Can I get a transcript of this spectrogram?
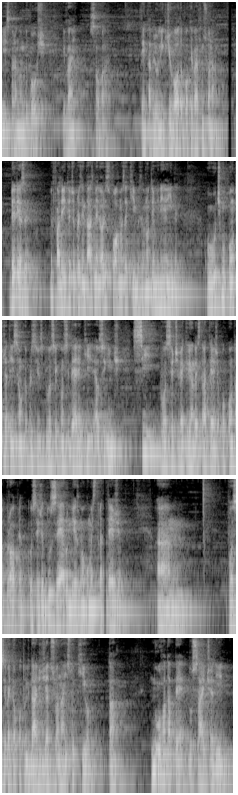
Mês para nome do post e vai salvar. Tenta abrir o link de volta porque vai funcionar. Beleza, eu falei que eu te apresentar as melhores formas aqui, mas eu não terminei ainda. O último ponto de atenção que eu preciso que você considere aqui é o seguinte: se você estiver criando a estratégia por conta própria, ou seja, do zero mesmo alguma estratégia, você vai ter a oportunidade de adicionar isso aqui, ó, tá? No rodapé do site ali,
